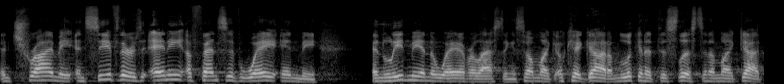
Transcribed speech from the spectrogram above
and try me and see if there is any offensive way in me and lead me in the way everlasting. And so I'm like, okay, God, I'm looking at this list and I'm like, God,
